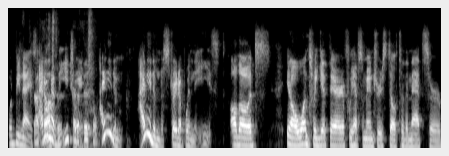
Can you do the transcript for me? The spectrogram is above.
would be nice. I don't have the each way. Official. I need him. I need him to straight up win the East. Although it's you know, once we get there, if we have some injuries still to the Nets or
